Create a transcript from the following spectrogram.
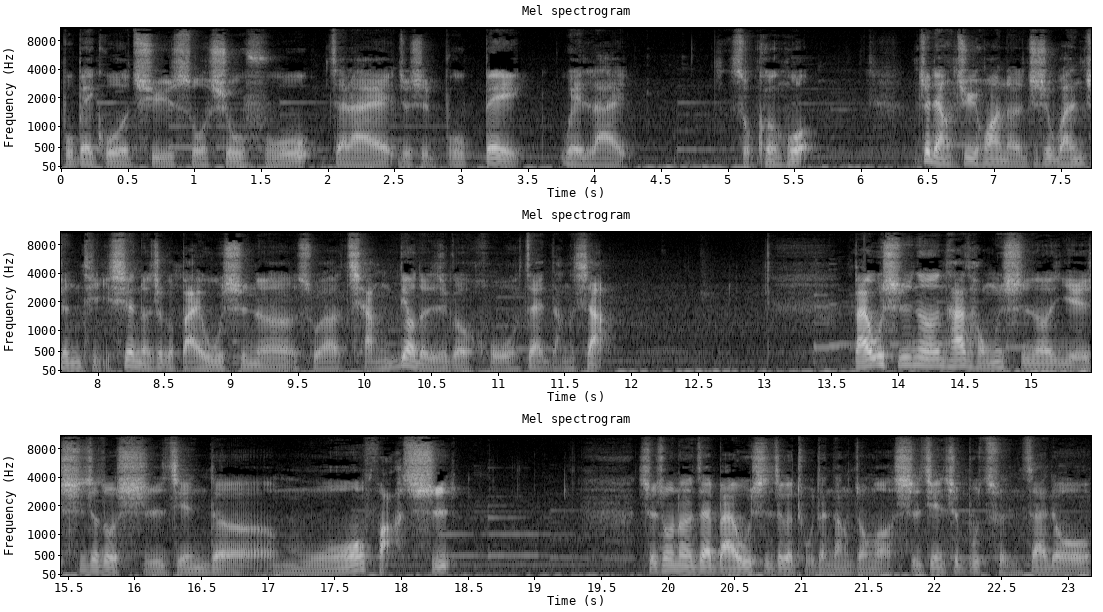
不被过去所束缚，再来就是不被未来所困惑。这两句话呢，就是完整体现了这个白巫师呢所要强调的这个活在当下。白巫师呢，他同时呢也是叫做时间的魔法师。所以说呢，在白巫师这个图腾当中哦，时间是不存在的哦。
